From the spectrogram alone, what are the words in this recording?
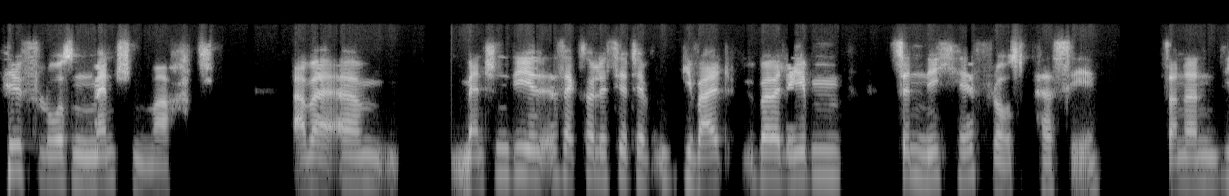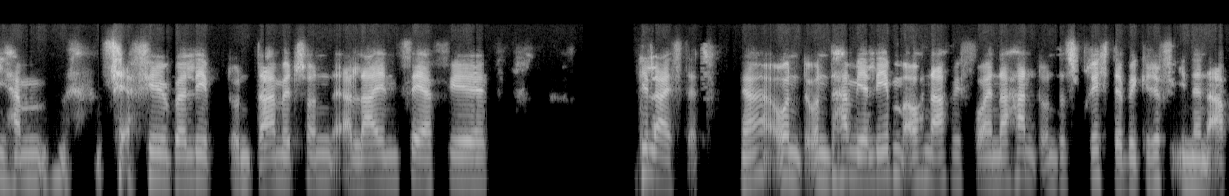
hilflosen Menschen macht. Aber ähm, Menschen, die sexualisierte Gewalt überleben, sind nicht hilflos per se, sondern die haben sehr viel überlebt und damit schon allein sehr viel geleistet ja, und, und haben ihr Leben auch nach wie vor in der Hand und das spricht der Begriff ihnen ab.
